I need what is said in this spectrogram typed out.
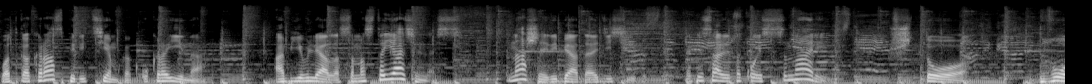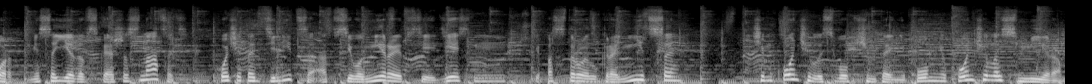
Вот как раз перед тем, как Украина объявляла самостоятельность, наши ребята одесситы написали такой сценарий, что двор Мясоедовская 16 хочет отделиться от всего мира и от всей десни и построил границы. Чем кончилось, в общем-то, я не помню, кончилось миром.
